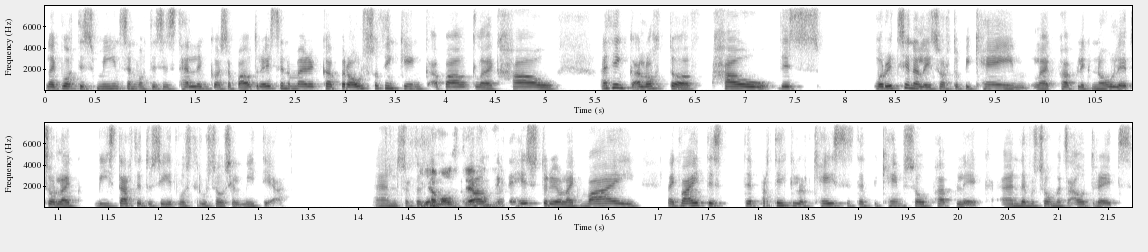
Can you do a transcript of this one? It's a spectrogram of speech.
like what this means and what this is telling us about race in America, but also thinking about like how I think a lot of how this originally sort of became like public knowledge or like we started to see it was through social media and sort of yeah, most definitely. Like, the history of like why like why this the particular cases that became so public and there was so much outrage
